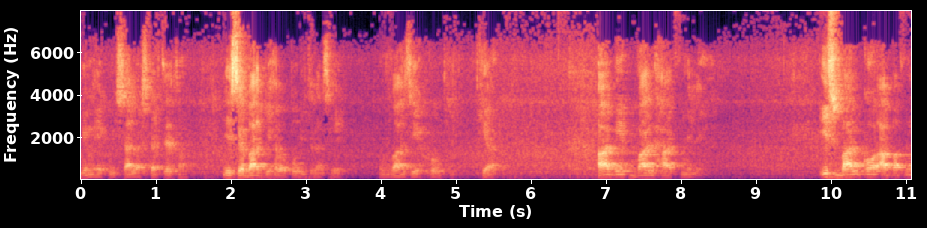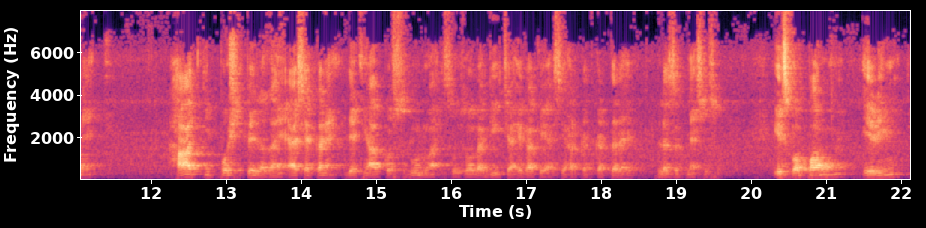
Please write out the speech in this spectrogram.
یہ میں ایک مثال عرض کرتے تھا۔ جس سے بات جو ہے وہ پوری طرح سے واضح ہوگی۔ کیا؟ آپ ایک بال ہاتھ میں لیں۔ اس بال کو آپ اپنے ہاتھ کی پشت پہ لگائیں۔ ایسے کریں۔ دیکھیں آپ کو سکون محسوس ہوگا۔ جی چاہے گا کہ ایسے حرکت کرتے رہے، لذت محسوس ہو۔ اس کو پاؤں میں، ایڑی میں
